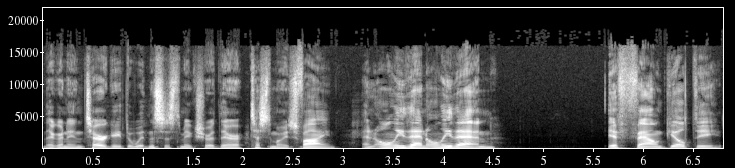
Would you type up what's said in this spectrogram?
They're going to interrogate the witnesses to make sure their testimony is fine. And only then only then if found guilty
